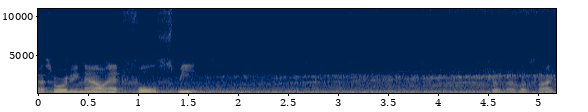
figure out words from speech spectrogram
Fast forwarding now at full speed. Show what that looks like.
